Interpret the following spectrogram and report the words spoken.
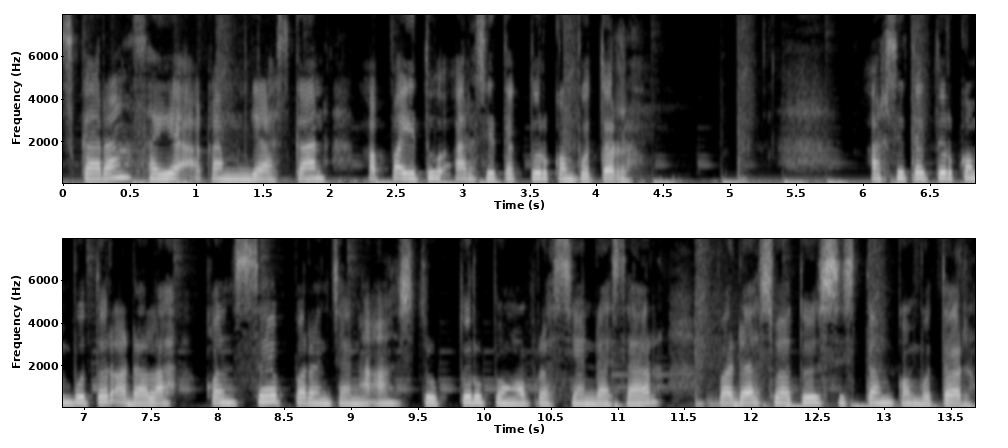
Sekarang saya akan menjelaskan apa itu arsitektur komputer. Arsitektur komputer adalah konsep perencanaan struktur pengoperasian dasar pada suatu sistem komputer,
